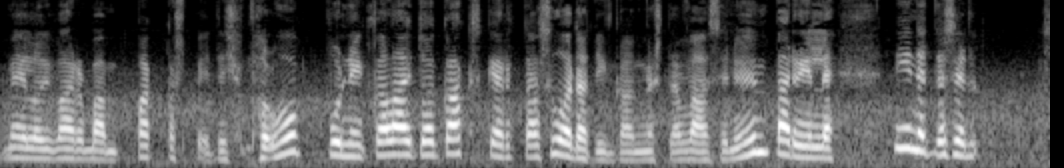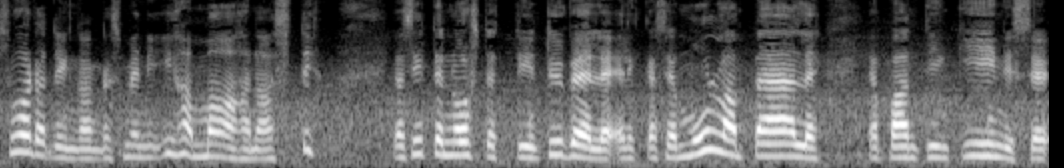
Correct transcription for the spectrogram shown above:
meillä oli varmaan pakkaspeite jopa loppu, niin laitoin kaksi kertaa suodatin kangasta vaan sen ympärille, niin että sen suodatin kangas meni ihan maahan asti. Ja sitten nostettiin tyvelle, eli sen mullan päälle ja pantiin kiinni se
